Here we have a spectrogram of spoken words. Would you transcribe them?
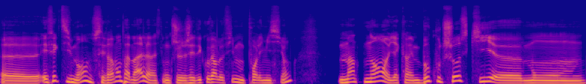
Effectivement, c'est vraiment pas mal. Donc j'ai découvert le film pour l'émission. Maintenant, il y a quand même beaucoup de choses qui m'ont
